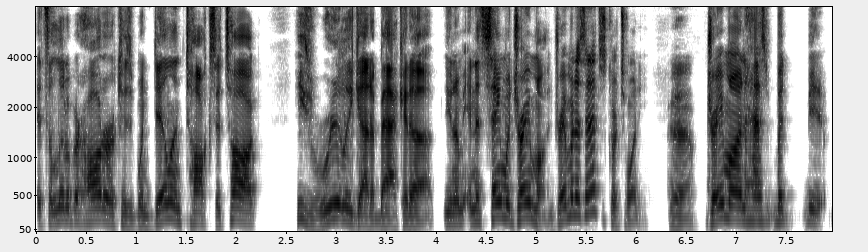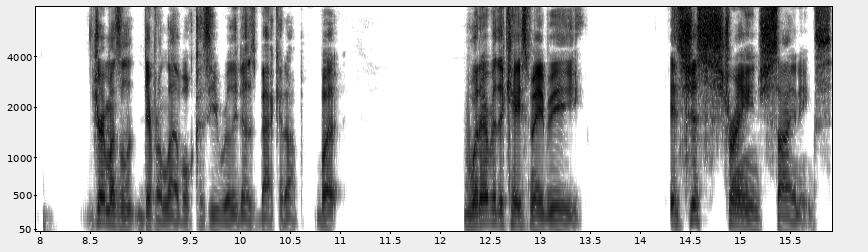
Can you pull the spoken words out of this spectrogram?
it's a little bit harder because when Dillon talks a talk, he's really got to back it up. You know what I mean? And the same with Draymond. Draymond doesn't have to score 20. Yeah. Draymond has, but you know, Draymond's a different level because he really does back it up. But whatever the case may be, it's just strange signings.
